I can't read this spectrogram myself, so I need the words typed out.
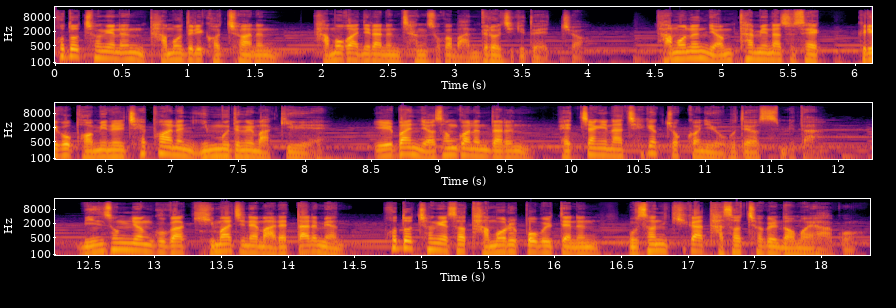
포도청에는 다모들이 거처하는 다모관이라는 장소가 만들어지기도 했죠. 다모는 염탐이나 수색, 그리고 범인을 체포하는 임무 등을 맡기 위해 일반 여성과는 다른 배짱이나 체격 조건이 요구되었습니다. 민속연구가 김화진의 말에 따르면 포도청에서 다모를 뽑을 때는 우선 키가 다섯 척을 넘어야 하고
